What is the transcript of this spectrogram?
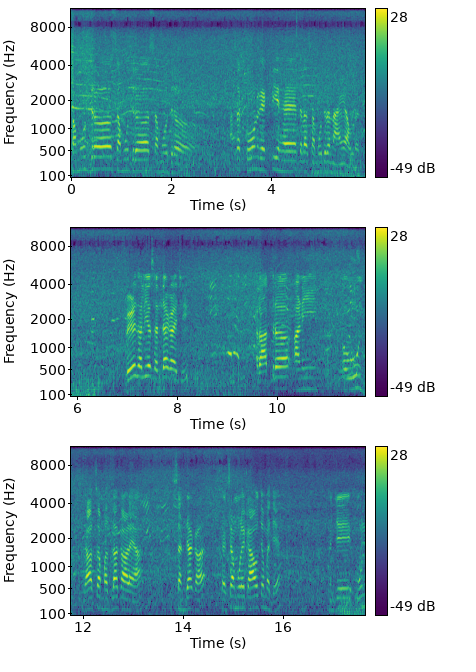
समुद्र समुद्र समुद्र. असा कोण व्यक्ती आहे त्याला समुद्र नाही आवडत. वेळ झाली आहे संध्याकाळची. रात्र आणि ऊन ह्याचा मधला काळ आहे हा. संध्याकाळ. त्याच्यामुळे काय होतं मध्ये म्हणजे ऊन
